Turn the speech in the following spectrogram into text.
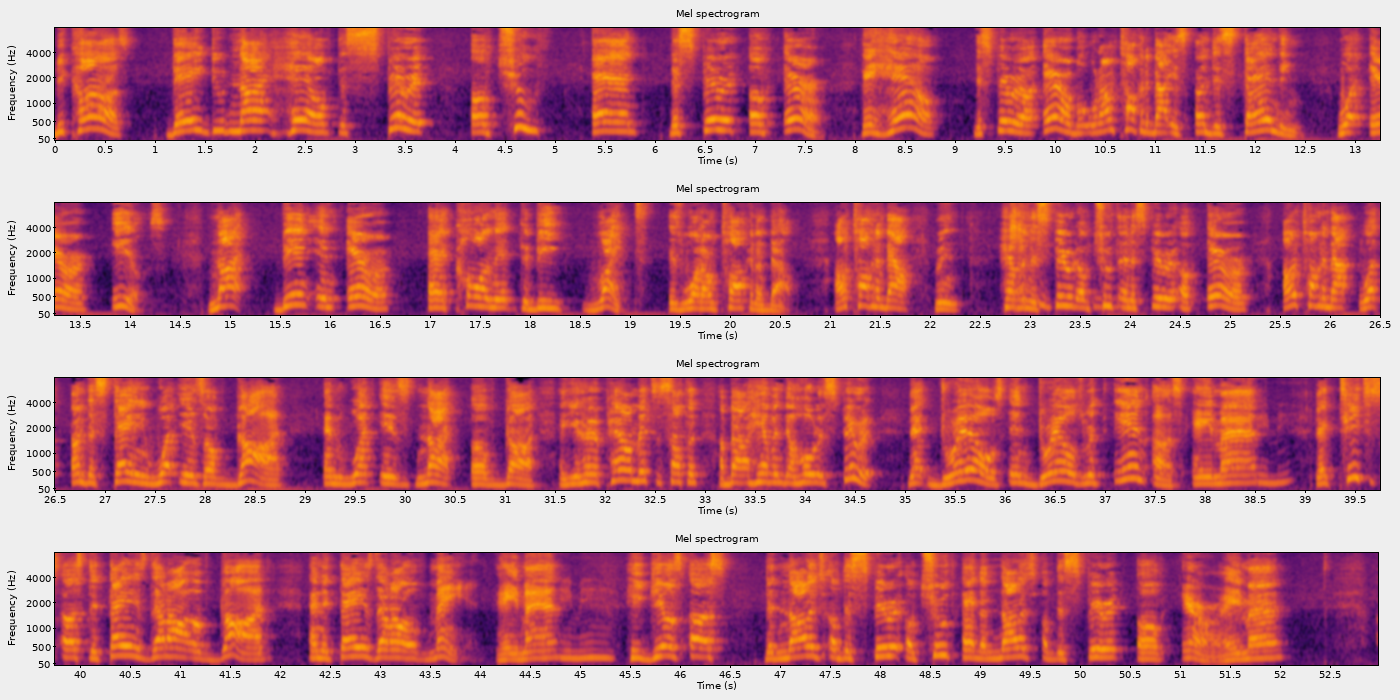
Because they do not have the spirit of truth and the spirit of error. They have the spirit of error, but what I'm talking about is understanding what error is. Not being in error and calling it to be right is what I'm talking about. I'm talking about when having the spirit of truth and the spirit of error. I'm talking about what understanding what is of God and what is not of God. And you heard Pam mention something about having the Holy Spirit that dwells and dwells within us. Amen. Amen. That teaches us the things that are of God and the things that are of man. Amen. Amen. He gives us the knowledge of the spirit of truth and the knowledge of the spirit of error. Amen.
